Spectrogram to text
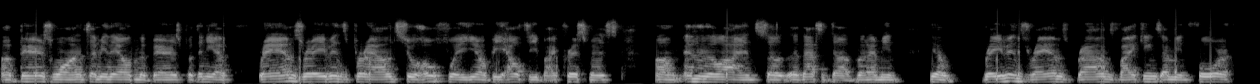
Uh, Bears once. I mean, they own the Bears, but then you have Rams, Ravens, Browns, who hopefully you know be healthy by Christmas, um, and then the Lions. So that's a dub. But I mean, you know, Ravens, Rams, Browns, Vikings. I mean, four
